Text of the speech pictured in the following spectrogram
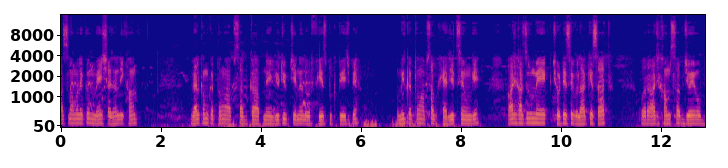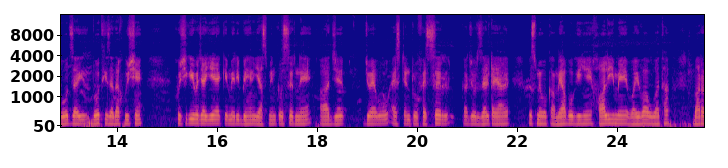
अस्सलाम वालेकुम मैं शाहजहां अली खान। वेलकम करता हूँ आप सबका अपने यूट्यूब चैनल और फेसबुक पेज पे। उम्मीद करता हूँ आप सब खैरियत से होंगे। आज हाजिर हूँ मैं एक छोटे से ब्लाग के साथ और आज हम सब जो हैं वो बहुत बहुत ही ज़्यादा खुश हैं। खुशी की वजह यह है कि मेरी बहन यास्मीन कोसर ने आज जो है वो असिस्टेंट प्रोफेसर का जो रिज़ल्ट आया है, उसमें वो कामयाब हो गई हैं। हाल ही में वाइवा हुआ था बारह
